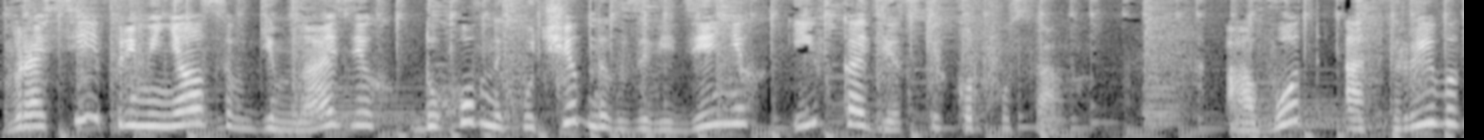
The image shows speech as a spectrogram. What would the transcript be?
В России применялся в гимназиях, духовных учебных заведениях и в кадетских корпусах. А вот отрывок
